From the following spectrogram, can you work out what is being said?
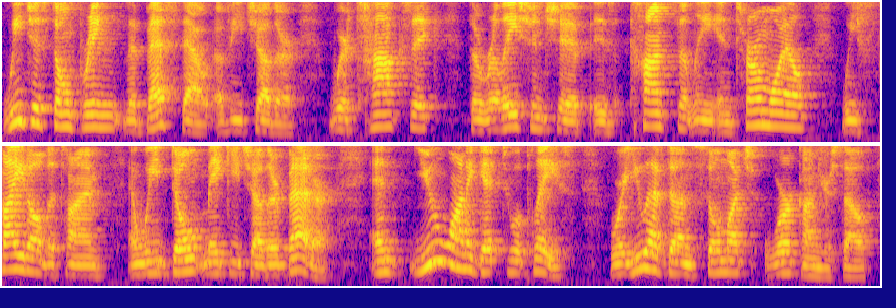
we just don't bring the best out of each other. We're toxic. The relationship is constantly in turmoil. We fight all the time and we don't make each other better. And you want to get to a place where you have done so much work on yourself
